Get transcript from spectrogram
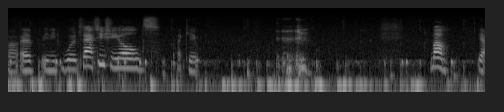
are. Uh, we need wood. There, two shields. Thank you. Mum, Yeah.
